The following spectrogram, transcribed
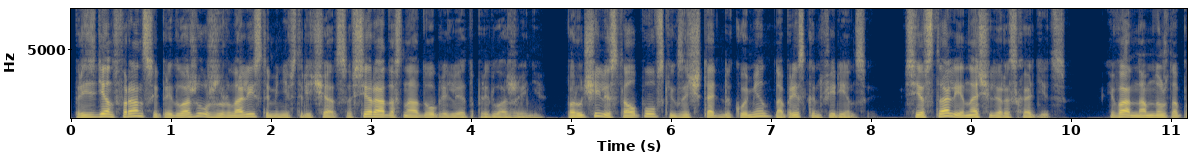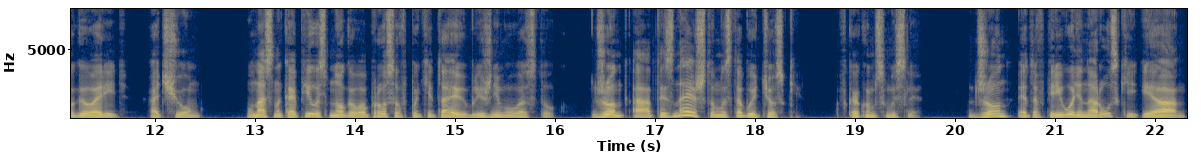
Президент Франции предложил журналистами не встречаться. Все радостно одобрили это предложение. Поручили Столповских зачитать документ на пресс-конференции. Все встали и начали расходиться. «Иван, нам нужно поговорить». «О чем?» «У нас накопилось много вопросов по Китаю и Ближнему Востоку». «Джон, а ты знаешь, что мы с тобой тезки?» «В каком смысле?» «Джон — это в переводе на русский Иоанн,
